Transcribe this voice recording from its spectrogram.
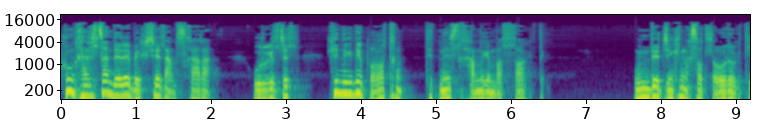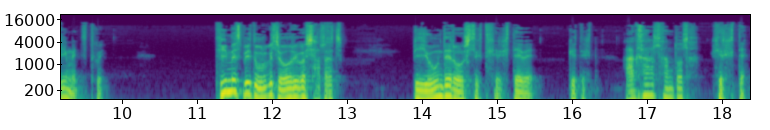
Хүн харилцаан дээрээ бэрхшээл амсахаараа үргэлжил хин нэгний буруутхан тэднээс хамаг юм боллоо гэдэг. Үндэ жинхэнэ асуудал өөрөө гэдгийг мэдтгүй. Тиймээс бид үргэлж өөрийгөө шалгаж би юун дээр өөрчлөгдөх хэрэгтэй вэ гэдэгт анхаарал хандуулах хэрэгтэй.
